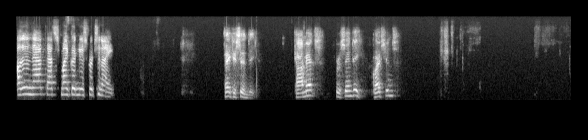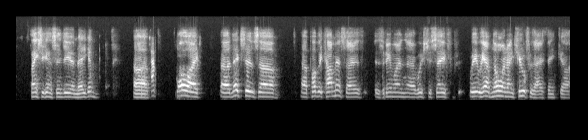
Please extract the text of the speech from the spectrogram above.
Other than that, that's my good news for tonight. Thank you, Cindy. Comments for Cindy? Questions? Thanks again, Cindy and Megan. Uh, Yep. Well, I, uh, next is uh, uh, public comments. Uh, Does anyone uh, wish to say, we, we have no one on queue for that, I think. uh,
